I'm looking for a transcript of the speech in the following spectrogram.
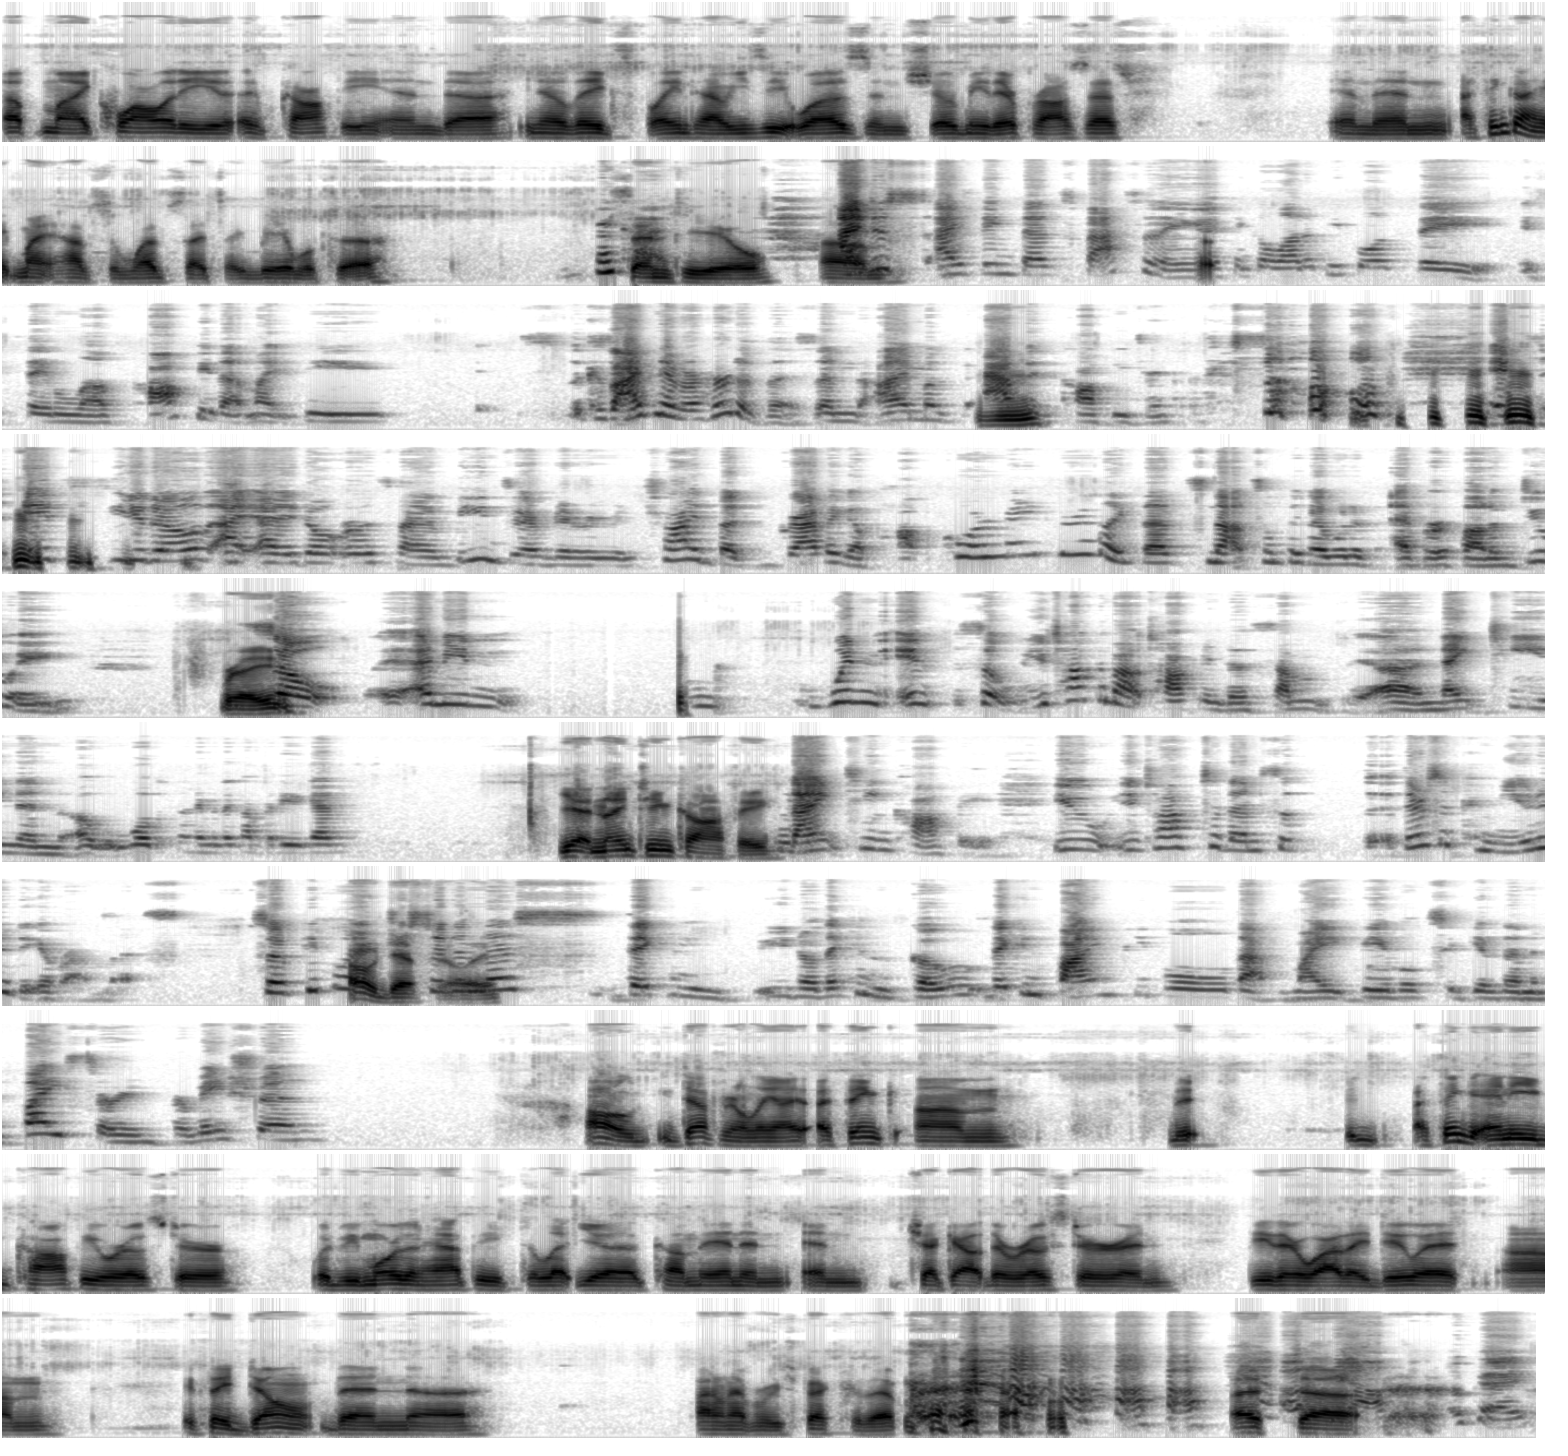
up my quality of coffee, and uh, you know, they explained how easy it was and showed me their process and then I think I might have some websites I'd be able to okay. send to you. Um, I just I think that's fascinating. I think a lot of people, if they if they love coffee, that might be because I've never heard of this, and I'm an mm-hmm. avid coffee drinker. So it's, it's you know I, I don't roast my own beans, or I've never even tried. But grabbing a popcorn maker, like that's not something I would have ever thought of doing. Right. So I mean, when in so you talk about talking to some uh, 19 and uh, what was the name of the company again? Yeah, 19 Coffee. 19 Coffee. You you talk to them so th- there's a community around this. So if people are oh, interested definitely. in this, they can you know they can go they can find people that might be able to give them advice or information. Oh, definitely. I, I think um, the, I think any coffee roaster would be more than happy to let you come in and, and check out their roaster and be there while they do it. Um, if they don't, then uh, I don't have respect for them. but, uh, uh,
